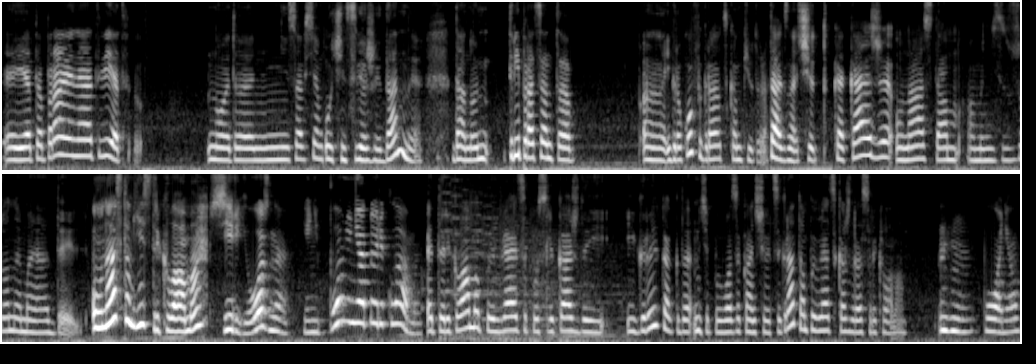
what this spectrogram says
И это правильный ответ. Но это не совсем очень свежие данные. Да, но 3% э, игроков играют с компьютера. Так, значит, какая же у нас там монетизационная модель? У нас там есть реклама. Серьезно? Я не помню ни одной рекламы. Эта реклама появляется после каждой игры, когда, ну, типа, у вас заканчивается игра, там появляется каждый раз реклама. Угу, понял.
